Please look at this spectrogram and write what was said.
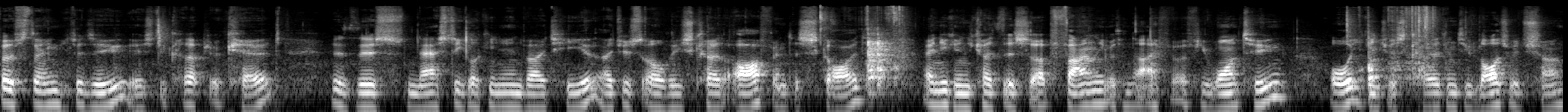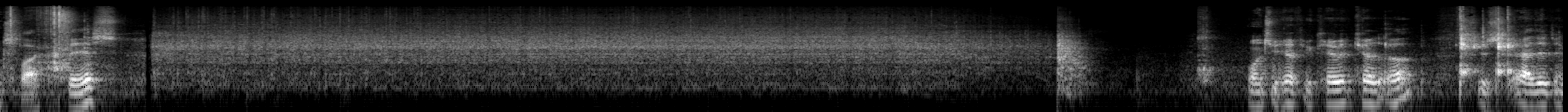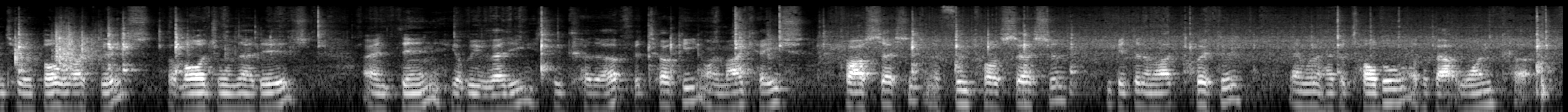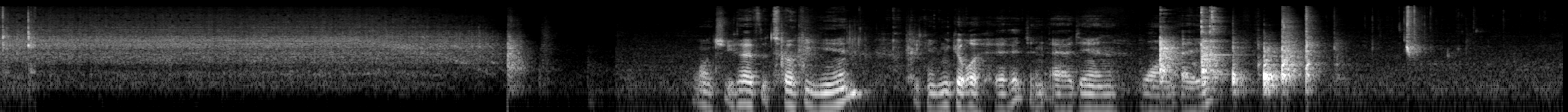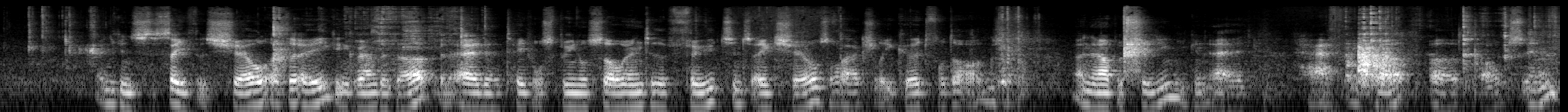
First thing to do is to cut up your carrot. This nasty looking end right here, I just always cut off and discard. And you can cut this up finely with a knife if you want to. Or you can just cut it into larger chunks like this. Once you have your carrot cut up, just add it into a bowl like this, a large one that is, and then you'll be ready to cut up the turkey, or in my case, process it in a food processor. You get done a lot quicker, and we're going to have a total of about one cup. Once you have the turkey in, you can go ahead and add in one egg. And you can save the shell of the egg and ground it up and add a tablespoon or so into the food since egg shells are actually good for dogs. And now proceeding, you can add half a cup of oats in.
